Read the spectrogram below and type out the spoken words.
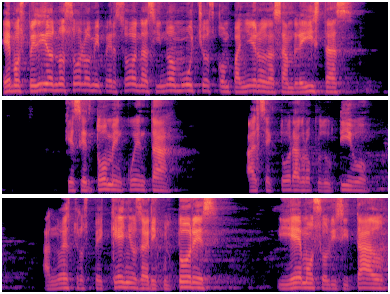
hemos pedido no solo mi persona, sino muchos compañeros asambleístas que se tome en cuenta al sector agroproductivo, a nuestros pequeños agricultores y hemos solicitado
